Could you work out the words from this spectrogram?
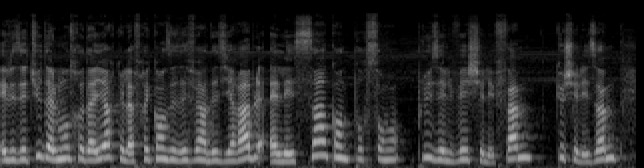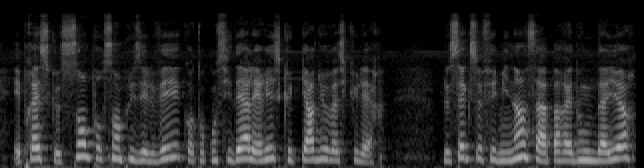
Et les études, elles montrent d'ailleurs que la fréquence des effets indésirables, elle est 50% plus élevée chez les femmes que chez les hommes et presque 100% plus élevé quand on considère les risques cardiovasculaires. Le sexe féminin, ça apparaît donc d'ailleurs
